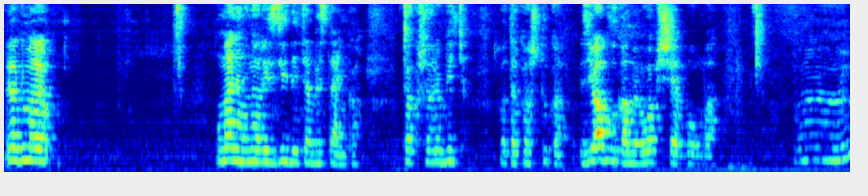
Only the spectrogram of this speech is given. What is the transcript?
Я думаю, у мене воно розійдеться бистренько. Так що робіть отака штука. З яблуками взагалі бомба. М.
